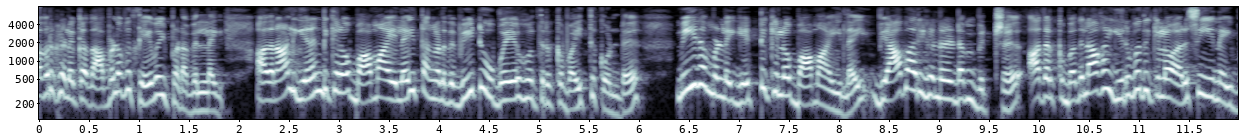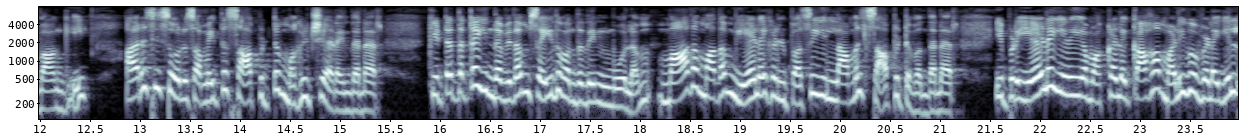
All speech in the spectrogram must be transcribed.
அவர்களுக்கு அது அவ்வளவு தேவைப்படவில்லை. அதனால் இரண்டு கிலோ பாமாயிலை தங்களது வீட்டு உபயோகத்திற்கு வைத்துக்கொண்டு மீதமுள்ள எட்டு கிலோ பாமாயிலை வியாபாரிகளிடம் விற்று அதற்கு பதிலாக இருபது கிலோ அரிசியினை வாங்கி அரிசி சோறு சமைத்து சாப்பிட்டு மகிழ்ச்சி அடைந்தனர். கிட்டத்தட்ட இந்த விதம் செய்து வந்ததின் மூலம் மாதம் மாதம் ஏழைகள் பசி இல்லாமல் சாப்பிட்டு வந்தனர். இப்படி ஏழை எளிய மக்களுக்காக மலிவு விலையில்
